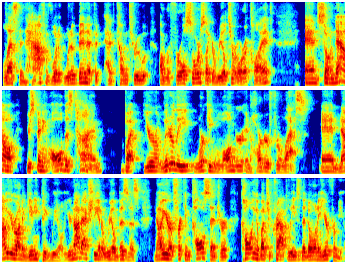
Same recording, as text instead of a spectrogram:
less than half of what it would have been if it had come through a referral source like a realtor or a client. And so now you're spending all this time, but you're literally working longer and harder for less. And now you're on a guinea pig wheel. You're not actually in a real business. Now you're a freaking call center calling a bunch of crap leads that don't want to hear from you.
